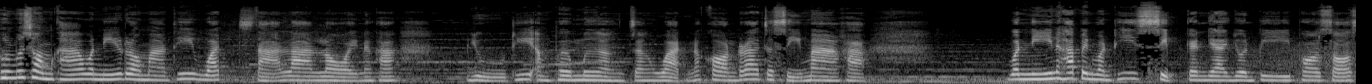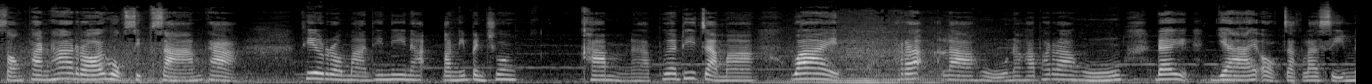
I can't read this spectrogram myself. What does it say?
คุณผู้ชมคะวันนี้เรามาที่วัดสาลาลอยนะคะ อยู่ที่อำเภอเมืองจังหวัดนครราชสีมาค่ะ วันนี้นะคะเป็นวันที่ 10 กันยายนปี พศ 2563 ค่ะ ที่เรามาที่นี่นะคะตอนนี้เป็นช่วงค่ำนะคะเพื่อที่จะมาไหว้พระราหูนะคะ พระราหูได้ย้ายออกจากราศีเม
